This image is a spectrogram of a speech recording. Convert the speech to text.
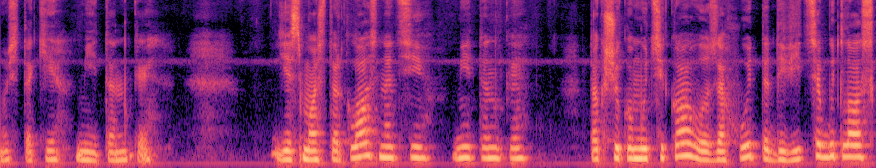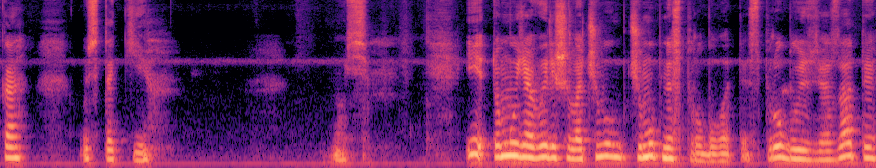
Ось такі мітинки. Є майстер-клас на ці мітинги. Так що, кому цікаво, заходьте, дивіться, будь ласка, ось такі. Ось. І тому я вирішила, чому, чому б не спробувати. Спробую зв'язати,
